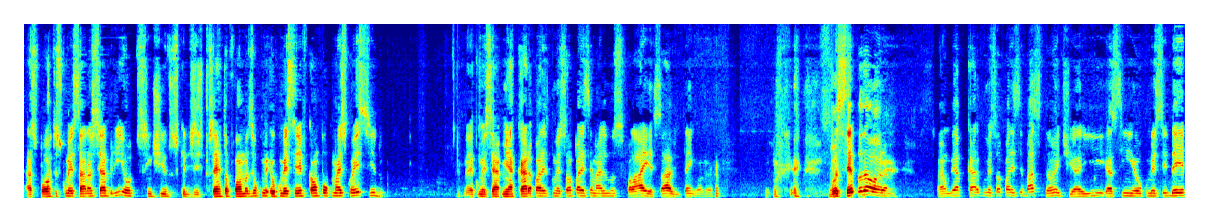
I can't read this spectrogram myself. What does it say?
as portas começaram a se abrir em outros sentidos, que de certa forma eu, comecei a ficar um pouco mais conhecido. Né? Comecei a, minha cara começou a aparecer mais nos flyers, sabe? Tem... Você toda hora, né? Aí a minha cara começou a aparecer bastante. Aí, assim, eu comecei a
